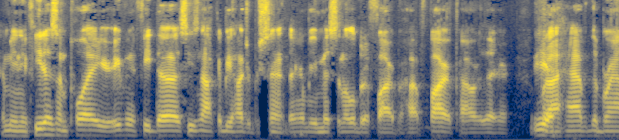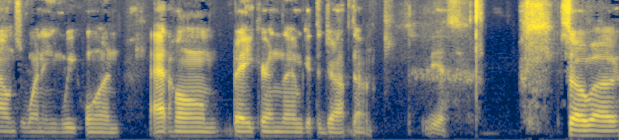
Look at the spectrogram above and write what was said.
I mean, if he doesn't play, or even if he does, he's not going to be 100. percent They're going to be missing a little bit of fire, firepower there. But I have the Browns winning Week One at home. Baker and them get the job done. yes, So uh,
